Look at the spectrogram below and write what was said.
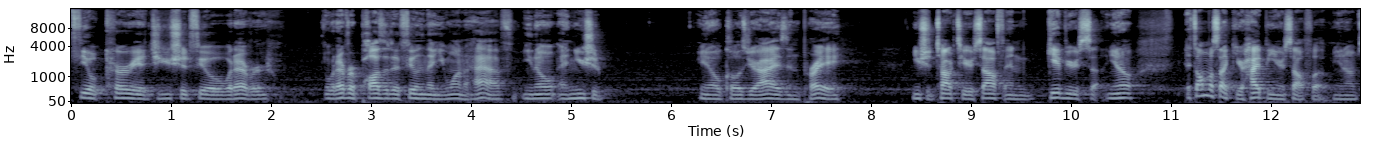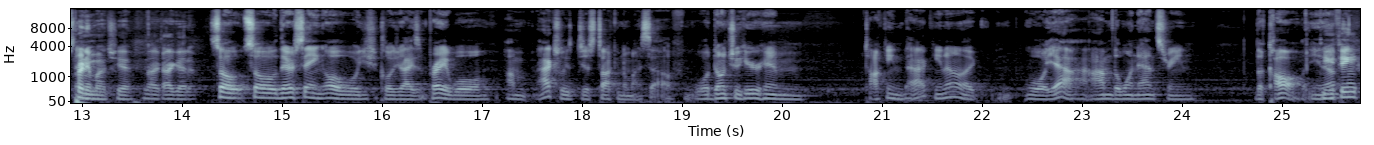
feel courage. You should feel whatever, whatever positive feeling that you want to have. You know, and you should, you know, close your eyes and pray. You should talk to yourself and give yourself. You know, it's almost like you're hyping yourself up. You know what I'm saying? Pretty much, yeah. Like I get it. So so they're saying, "Oh, well, you should close your eyes and pray." Well, I'm actually just talking to myself. Well, don't you hear him talking back? You know, like, well, yeah, I'm the one answering the call. You Do know, you think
